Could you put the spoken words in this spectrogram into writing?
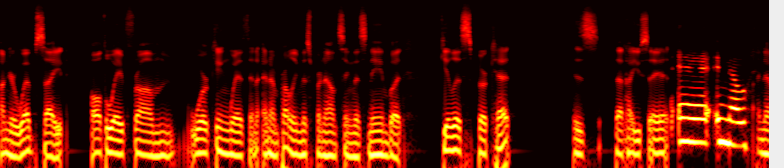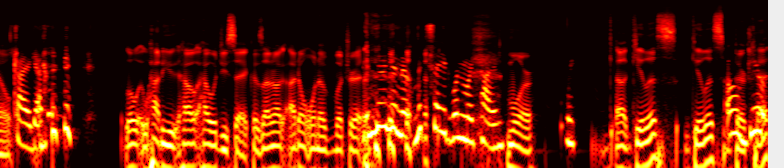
on your website, all the way from working with, and, and I'm probably mispronouncing this name, but Gilles Burkett. Is that how you say it? Uh, no, I know. try again. Well, how do you how how would you say it? Because I don't I don't want to butcher it no, no, no. But say it one more time. more. Uh, Gilles Gilles Oh, Gil, uh,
